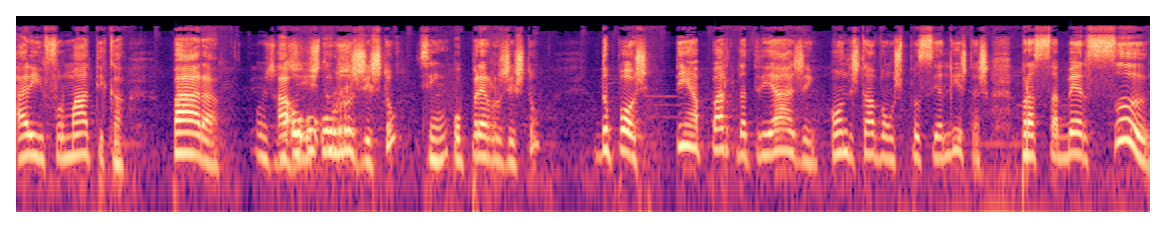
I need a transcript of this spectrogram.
área informática para Os a- o- o, registro, o pré-registro. Depois, tinha a parte da triagem, onde estavam os especialistas para saber se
